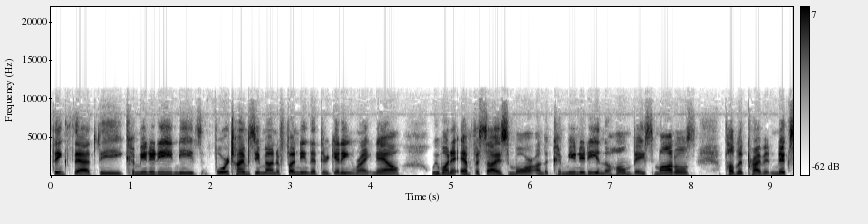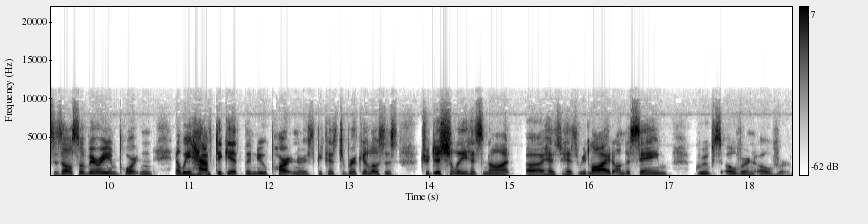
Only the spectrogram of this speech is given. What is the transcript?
think that the community needs four times the amount of funding that they're getting right now. We want to emphasize more on the community and the home-based models. Public-private mix is also very important, and we have to get the new partners because tuberculosis traditionally has not uh, has has relied on the same groups over and over.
